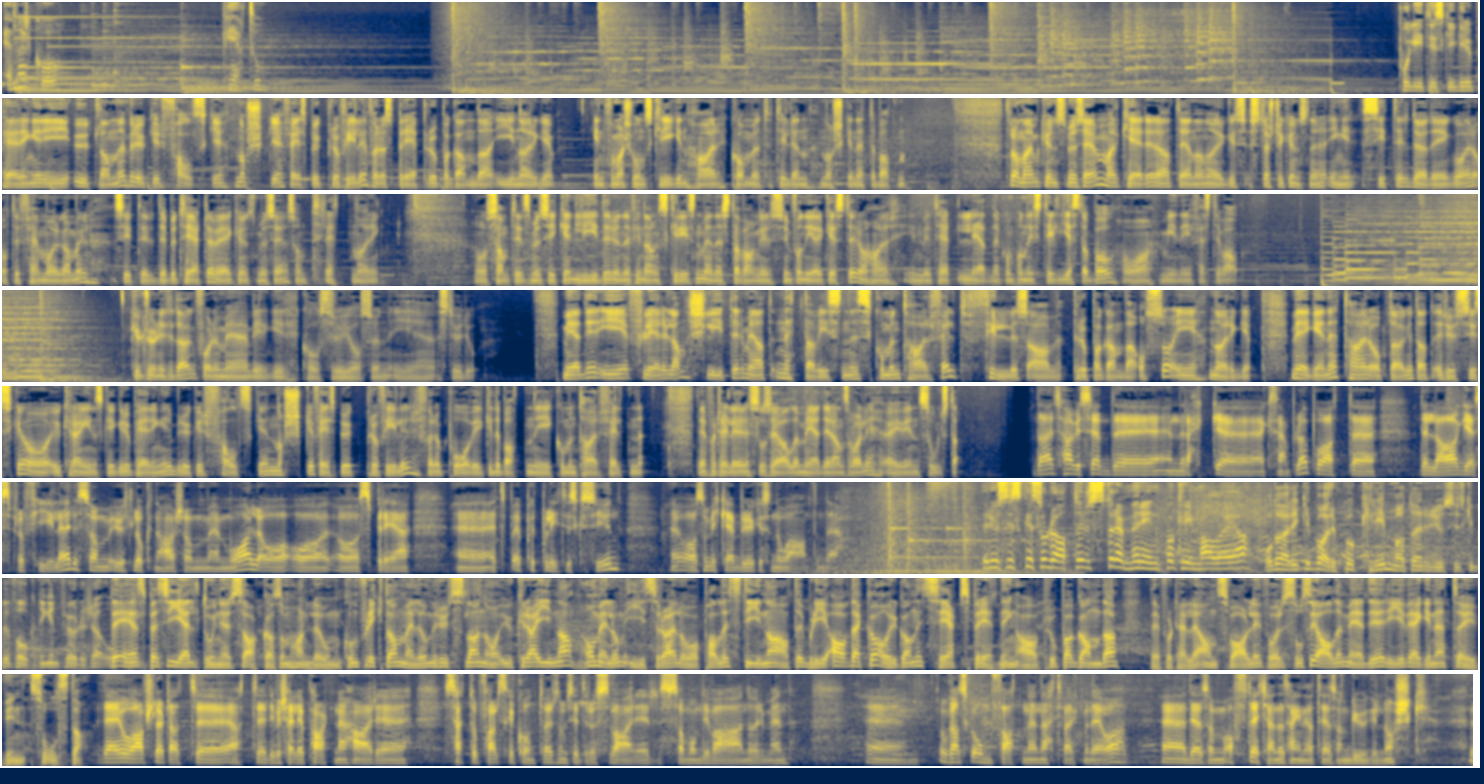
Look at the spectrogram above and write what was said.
NRK P2. Politiske grupperinger i utlandet bruker falske norske Facebook-profiler for å spre propaganda i Norge. Informasjonskrigen har kommet til den norske nettdebatten. Trondheim kunstmuseum markerer at en av Norges største kunstnere, Inger Sitter, døde i går, 85 år gammel. Sitter debuterte ved Kunstmuseet som 13-åring. Og Samtidsmusikken lider under finanskrisen, mener Stavanger Symfoniorkester, og har invitert ledende komponist til gjesteopphold og minifestival. Kulturnytt i dag får du med Birger Kolsrud Jåsund i studio. Medier i flere land sliter med at nettavisenes kommentarfelt fylles av propaganda, også i Norge. VG-nett har oppdaget at russiske og ukrainske grupperinger bruker falske norske Facebook-profiler for å påvirke debatten i kommentarfeltene. Det forteller sosiale medier-ansvarlig Øyvind Solstad. Der har vi sett en rekke eksempler på at det lages profiler som utelukkende har som mål å, å, å spre eh, et, et politisk syn, eh, og som ikke brukes til noe annet enn det. Russiske soldater strømmer inn på Krimhalvøya. Og det er ikke bare på Krim at den russiske befolkningen føler seg Det er spesielt under saker som handler om konfliktene mellom Russland og Ukraina, og mellom Israel og Palestina, at det blir avdekka organisert spredning av propaganda. Det forteller ansvarlig for sosiale medier i VG-nett, Øyvind Solstad. Det er jo avslørt at, at de forskjellige partene har eh, satt opp falske kontoer som sitter og svarer som om de var nordmenn. Eh, og ganske omfattende nettverk med det òg. Eh, det som ofte er kjennetegnet, at det er sånn Google-norsk.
